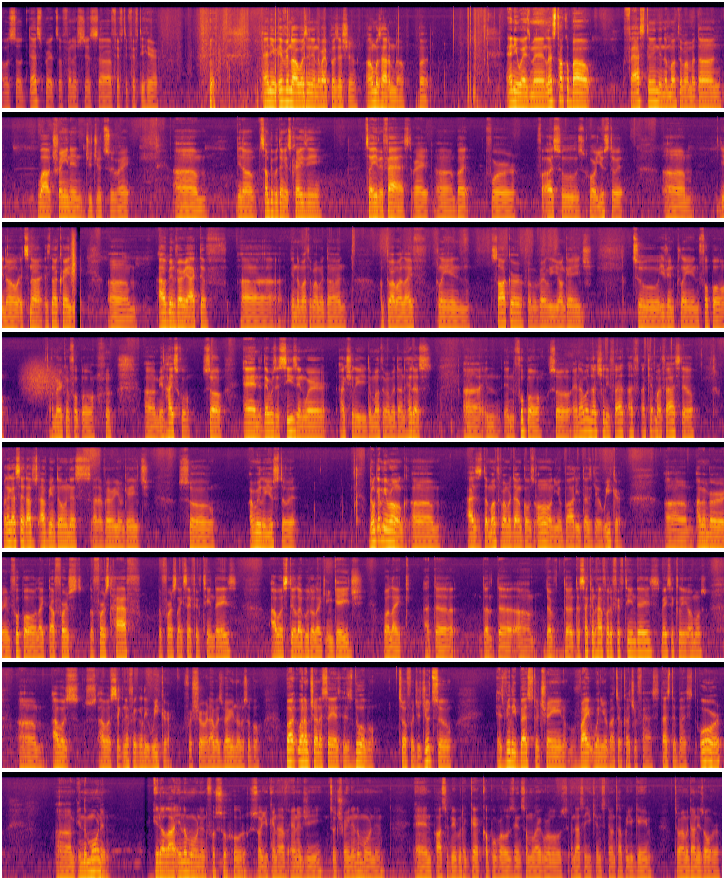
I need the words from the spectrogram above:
I was so desperate to finish this uh 50-50 here. and even though I wasn't in the right position, I almost had him though. But anyways, man, let's talk about fasting in the month of Ramadan while training jujitsu, right? Um, you know, some people think it's crazy to even fast, right? Um, but for for us who's who are used to it, um, you know, it's not it's not crazy. Um, I've been very active uh, in the month of Ramadan um, throughout my life, playing soccer from a very young age to even playing football, American football, um, in high school. So, and there was a season where actually the month of Ramadan hit us uh, in in football. So, and I was actually fast. I, I kept my fast still, but like I said, I've I've been doing this at a very young age, so I'm really used to it. Don't get me wrong. Um, as the month of Ramadan goes on, your body does get weaker. Um, I remember in football, like that first, the first half, the first like say fifteen days, I was still able to like engage, but like at the the the um the the, the second half of the 15 days basically almost um i was i was significantly weaker for sure. That was very noticeable. But what i'm trying to say is, is doable. So for jiu-jitsu it's really best to train right when you're about to cut your fast. That's the best. Or um in the morning. Eat a lot in the morning for suhoor so you can have energy to train in the morning and possibly able to get a couple rolls in, some light rolls, and that's how you can stay on top of your game till Ramadan is over.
